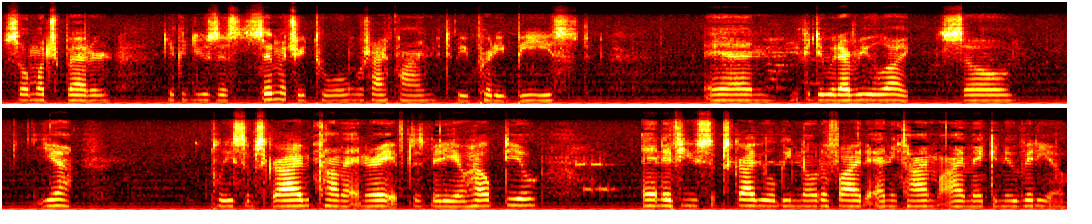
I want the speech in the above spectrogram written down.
so much better. You could use this symmetry tool, which I find to be pretty beast. And you could do whatever you like. So, yeah. Please subscribe, comment, and rate if this video helped you. And if you subscribe, you'll be notified anytime I make a new video.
